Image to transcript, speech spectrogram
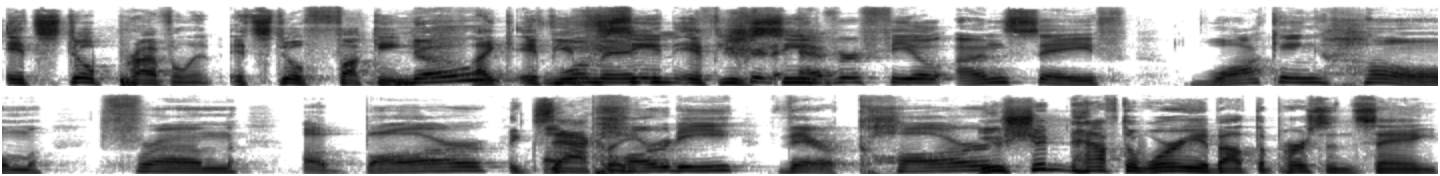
It's still prevalent. It's still fucking No, like if you've seen if you've seen ever feel unsafe walking home from a bar, Exactly. a party, their car. You shouldn't have to worry about the person saying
